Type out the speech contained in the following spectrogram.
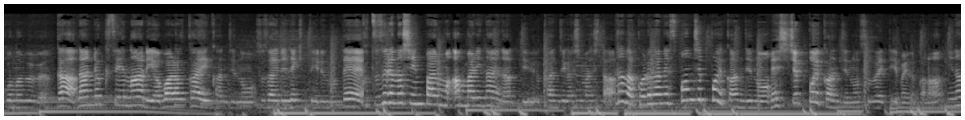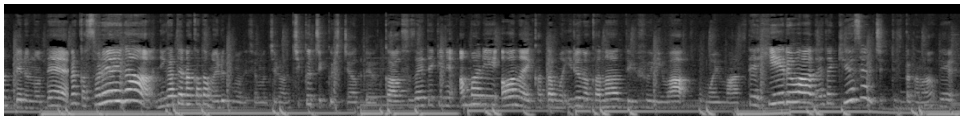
この部分が弾力性のある柔らかい感じの素材でできているので靴ずれの心配もあんまりないなっていう感じがしました。ただこれがねスポンジっぽい感じのメッシュっぽい感じの素材って言えばいいのかな？になってるのでなんかそれが苦手な方もいると思うんですよ。もちろん。チクチクしちゃうというか素材的にあまり合わない方もいるのかなっていうふうには思います。でヒールはだいたい9センチって言ったかな？で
